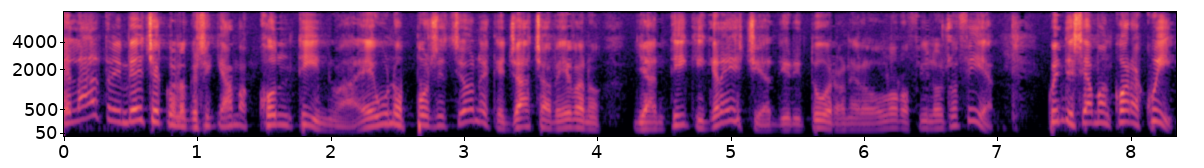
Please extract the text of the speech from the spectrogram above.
e l'altra invece è quello che si chiama continua, è un'opposizione che già ci avevano gli antichi greci addirittura nella loro filosofia. Quindi siamo ancora qui,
